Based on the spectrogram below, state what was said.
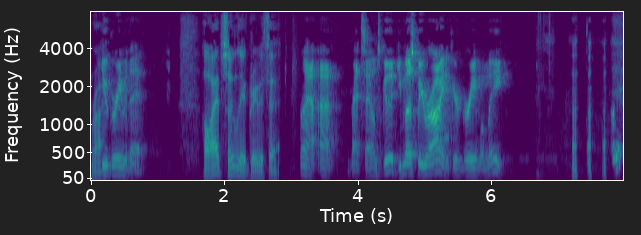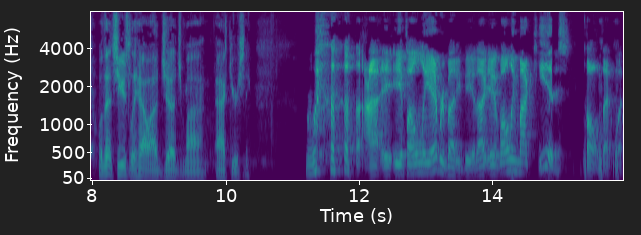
Right. You agree with that? Oh, I absolutely agree with that. Well, that sounds good. You must be right if you're agreeing with me. well, that's usually how I judge my accuracy. I, if only everybody did. I, if only my kids thought that way.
